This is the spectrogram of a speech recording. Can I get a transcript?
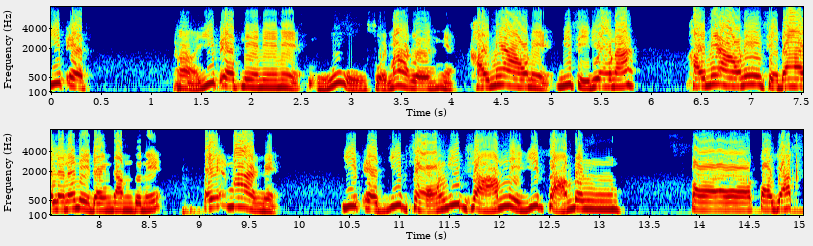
ยี่สิบเอ็ดอ่ายี่สิบเอ็ดนี่นี่นี่โอ้โหสวยมากเลยเนี่ย ใครไม่เอานี่ มีสีเดียวนะ ใครไม่เอานี่เสียดายเลยนะนี่แดงดำตัวนี้ เป๊ะมากเนี่ยยี่สิบเอ็ดยี่สิบสองยี่สิบสามนี่ยี่สิบสามเป็นต่อต่อยักษ์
